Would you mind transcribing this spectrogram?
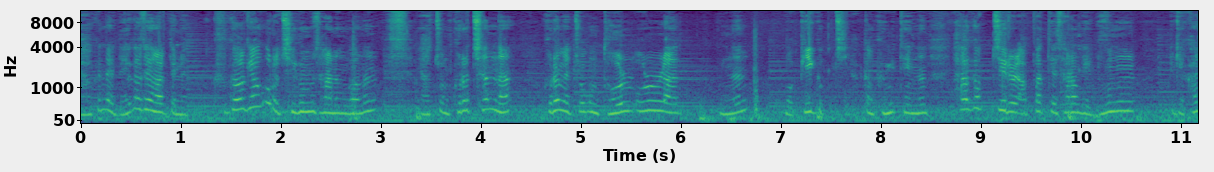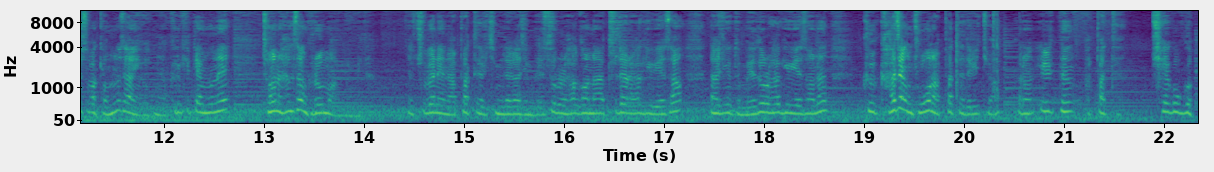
야 근데 내가 생각할 때는 그 가격으로 지금 사는 거는 야 좀 그렇지 않나? 그러면 조금 덜 올랐는 뭐 B급지 약간 그 밑에 있는 하급지를 아파트에 사람들이 눈을 이렇게 갈 수밖에 없는 상황이거든요. 그렇기 때문에 저는 항상 그런 마음입니다. 주변에 있는 아파트를 지금 내가 지금 매수를 하거나 투자를 하기 위해서 나중에 또 매도를 하기 위해서는 그 가장 좋은 아파트들 있죠. 그런 1등 아파트 최고급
